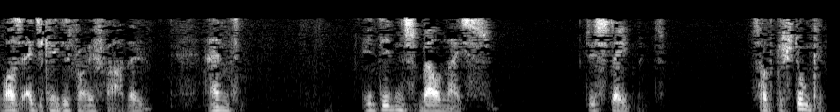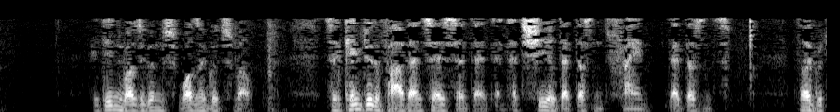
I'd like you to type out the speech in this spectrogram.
was educated from his father, and it didn't smell nice, this statement. So it gestunken. It didn't, was a good, wasn't a good smell. So he came to the father and says, that, that, that shield, that doesn't fine, that doesn't, not a good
